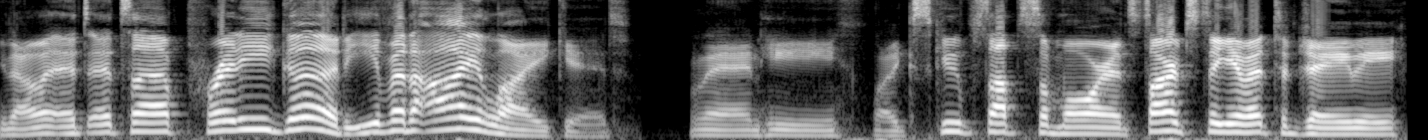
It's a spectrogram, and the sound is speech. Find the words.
you know, it, it's uh, pretty good. Even I like it. Then he, like, scoops up some more and starts to give it to Jamie.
